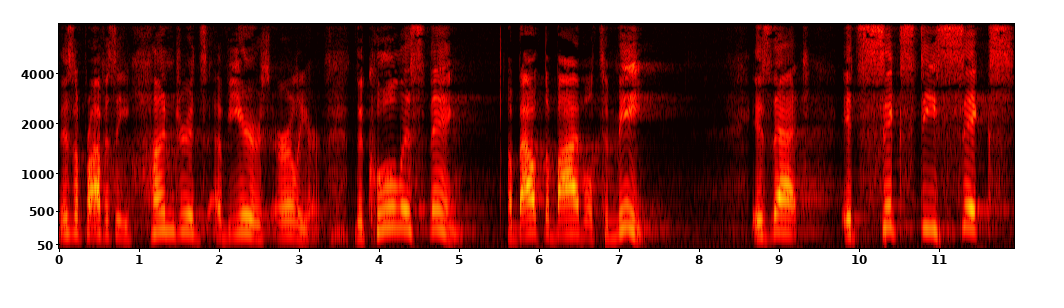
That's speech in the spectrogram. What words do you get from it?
This is a prophecy hundreds of years earlier. The coolest thing about the Bible to me is that it's 66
